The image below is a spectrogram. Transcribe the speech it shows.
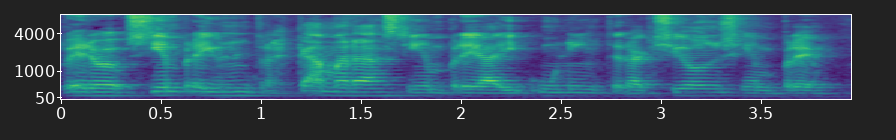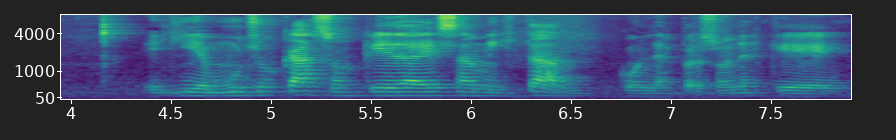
pero siempre hay un tras cámaras, siempre hay una interacción, siempre, y en muchos casos queda esa amistad con las personas que,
